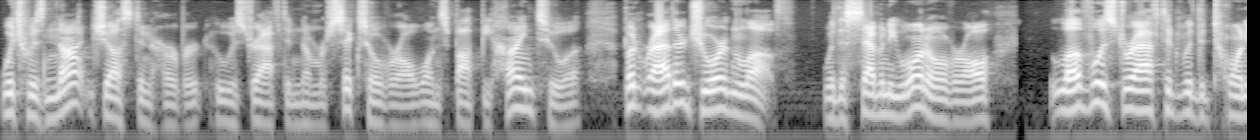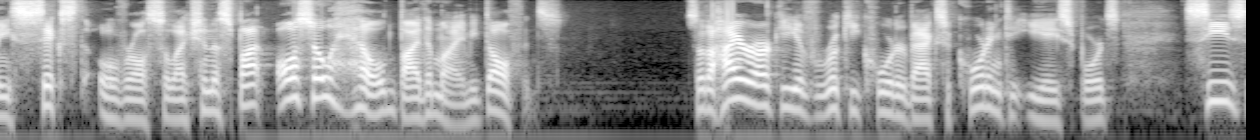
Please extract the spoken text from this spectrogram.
which was not Justin Herbert, who was drafted number six overall, one spot behind Tua, but rather Jordan Love, with a 71 overall. Love was drafted with the 26th overall selection, a spot also held by the Miami Dolphins. So the hierarchy of rookie quarterbacks, according to EA Sports, sees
